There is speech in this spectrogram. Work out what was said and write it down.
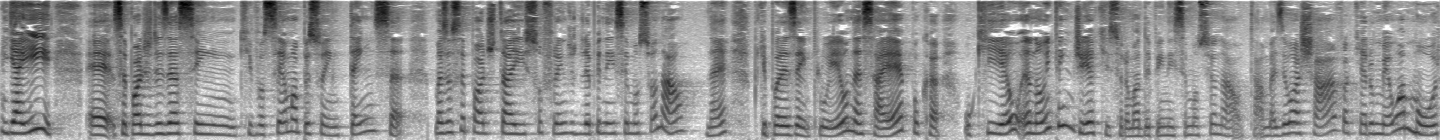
E aí, é, você pode dizer assim que você é uma pessoa intensa, mas você pode estar aí sofrendo de dependência emocional, né? Porque, por exemplo, eu nessa época, o que eu eu não entendia que isso era uma dependência emocional, tá? Mas eu achava que era o meu amor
